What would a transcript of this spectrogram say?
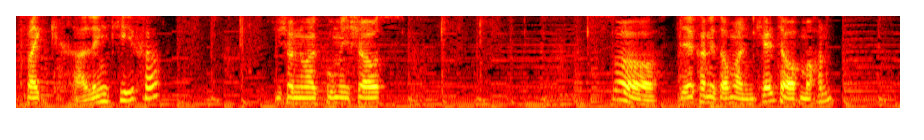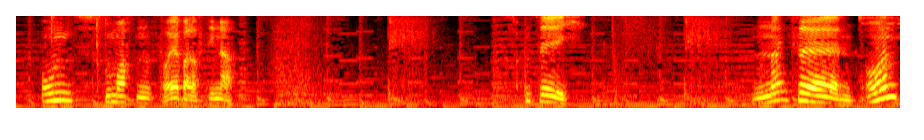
Zwei Krallenkäfer. Die schauen mal komisch aus. So, der kann jetzt auch mal einen Kälte aufmachen. Und du machst einen Feuerball auf Dinner. 20. 19. Und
